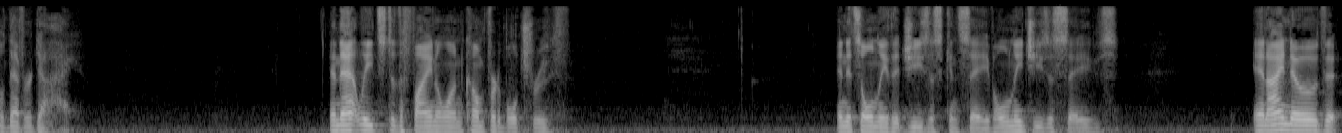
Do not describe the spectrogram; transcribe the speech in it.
will never die. And that leads to the final uncomfortable truth. And it's only that Jesus can save. Only Jesus saves. And I know that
